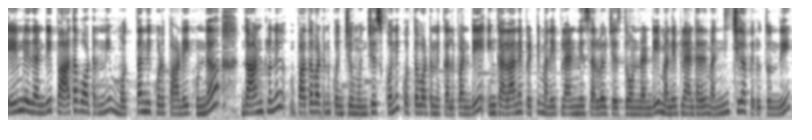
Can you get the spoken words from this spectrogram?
ఏం లేదండి పాత వాటర్ని మొత్తాన్ని కూడా పాడేయకుండా దాంట్లోనే పాత వాటర్ని కొంచెం ఉంచేసుకొని కొత్త వాటర్ని కలపండి. ఇంకా అలానే పెట్టి మనీ ప్లాంట్ని సర్వైవ్ చేస్తూ ఉండండి. మనీ ప్లాంట్ అనేది మంచిగా పెరుగుతుంది.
